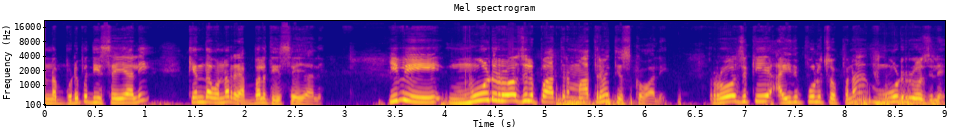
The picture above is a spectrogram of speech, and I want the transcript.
ఉన్న బుడిప తీసేయాలి కింద ఉన్న రెబ్బలు తీసేయాలి. ఇవి మూడు రోజుల పాత్ర మాత్రమే తీసుకోవాలి. రోజుకి ఐదు పూలు చొప్పున మూడు రోజులే.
